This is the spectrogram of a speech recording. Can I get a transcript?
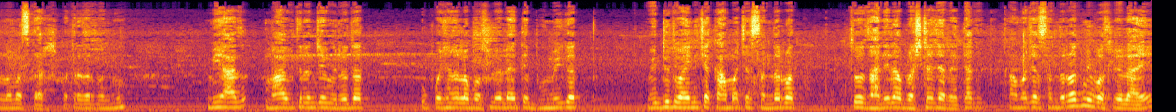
नमस्कार पत्रकार बंधू. मी आज महावितरणच्या विरोधात उपोषणाला बसलेलो आहे. ते भूमिगत विद्युत वाहिनीच्या कामाच्या संदर्भात जो झालेला भ्रष्टाचार आहे त्या कामाच्या संदर्भात मी बसलेलो आहे.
